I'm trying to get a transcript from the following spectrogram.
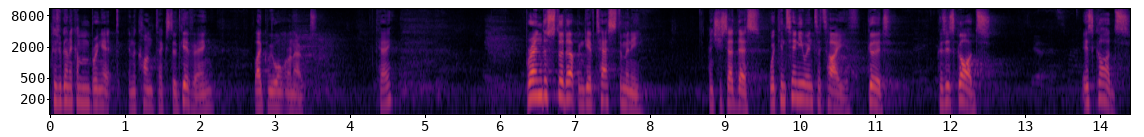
Because we're going to come and bring it in the context of giving like we won't run out. Okay? Brenda stood up and gave testimony. And she said this We're continuing to tithe. Good. Because it's God's. It's God's.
